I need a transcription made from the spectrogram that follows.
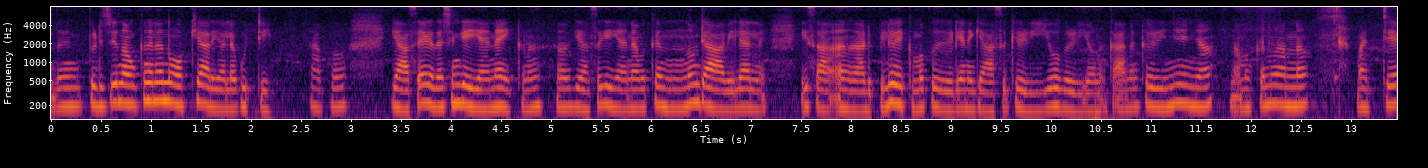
അത് പിടിച്ച് നമുക്കിങ്ങനെ നോക്കി അറിയാമല്ലോ കുറ്റി. അപ്പോൾ ഗ്യാസ് ഏകദേശം കെയ്യാനായിക്കണ്. ഗ്യാസ് കഴിയാൻ നമുക്ക് എന്നും രാവിലെ അല്ലേ ഈ സാ അടുപ്പിൽ വെക്കുമ്പോൾ പേടിയാണ് ഗ്യാസ് കഴിയോ കഴിയോ എന്ന്. കാരണം കഴിഞ്ഞ് കഴിഞ്ഞാൽ നമുക്കെന്ന് പറഞ്ഞാൽ മറ്റേ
